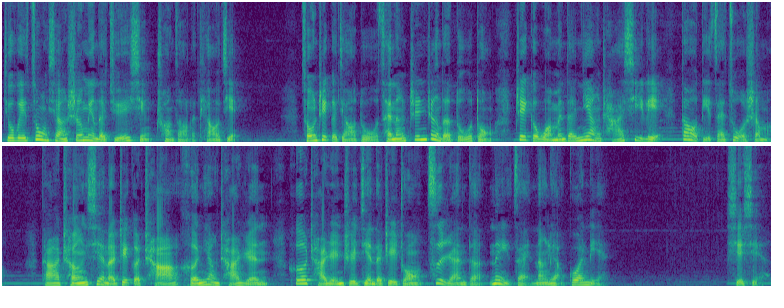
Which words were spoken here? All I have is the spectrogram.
就为纵向生命的觉醒创造了条件。从这个角度，才能真正的读懂这个我们的酿茶系列到底在做什么。它呈现了这个茶和酿茶人、喝茶人之间的这种自然的内在能量关联。谢谢。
